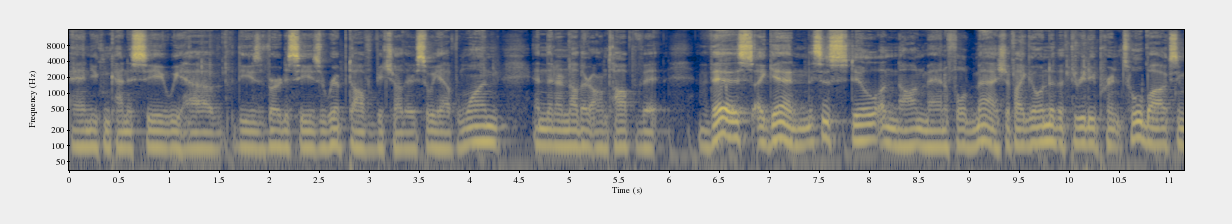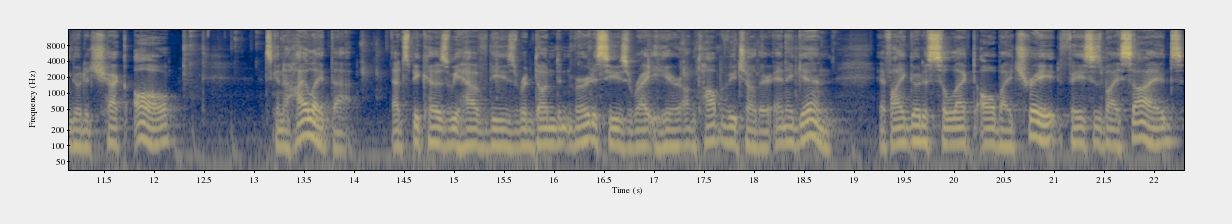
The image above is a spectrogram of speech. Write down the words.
and you can kind of see we have these vertices ripped off of each other. So we have one and then another on top of it. This, again, this is still a non-manifold mesh. If I go into the 3D print toolbox and go to check all, it's gonna highlight that. That's because we have these redundant vertices right here on top of each other. And again, if I go to select all by trait, faces by sides,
